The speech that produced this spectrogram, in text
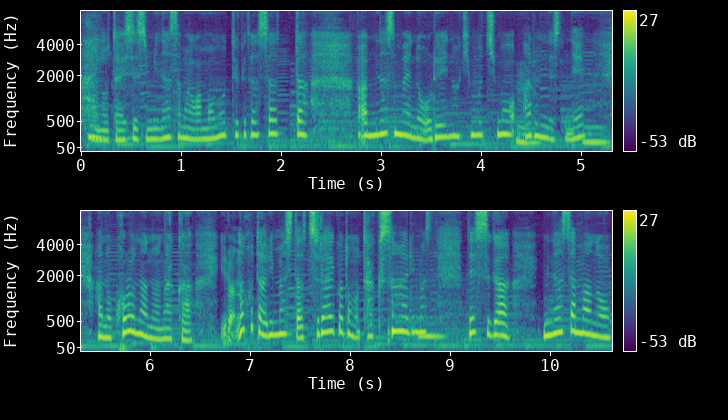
はい。あの大切に皆様が守ってくださったあ皆様へのお礼の気持ちもあるんですね、うん。あのコロナの中いろんなことありました。辛いこともたくさんあります、ですが皆様の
